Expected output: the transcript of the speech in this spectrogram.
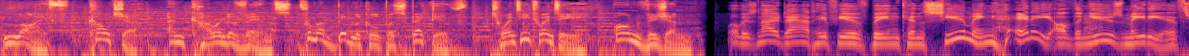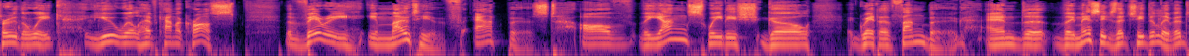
Life, culture, and current events from a biblical perspective. 2020 on Vision. Well, there's no doubt if you've been consuming any of the news media through the week, you will have come across the very emotive outburst of the young Swedish girl Greta Thunberg and uh, the message that she delivered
